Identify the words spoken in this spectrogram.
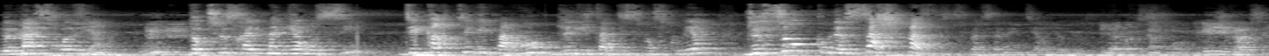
le masque revient. Donc ce sera une manière aussi d'écarter les parents de l'établissement scolaire, de sorte qu'on ne sache pas ce qui se passe à l'intérieur. Et les vaccins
